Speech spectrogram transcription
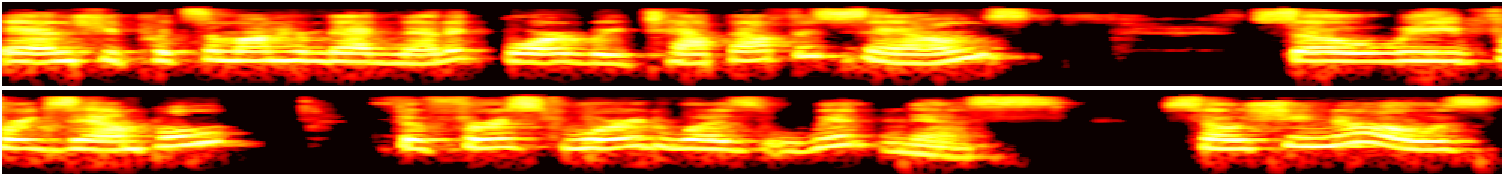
and she puts them on her magnetic board. We tap out the sounds. So we, for example, the first word was witness. So she knows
